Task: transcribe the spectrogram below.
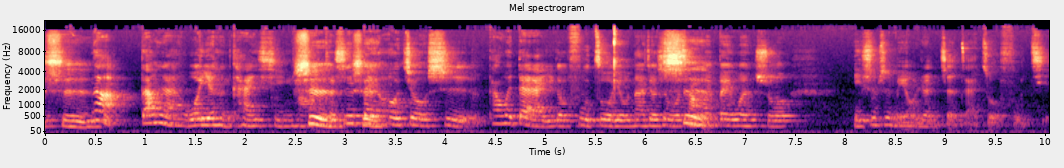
是是，那当然，我也很开心哈。是可是是背后就是它会带来一个副作用，那就是我常会被问说：“你是不是没有认真在做复健？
